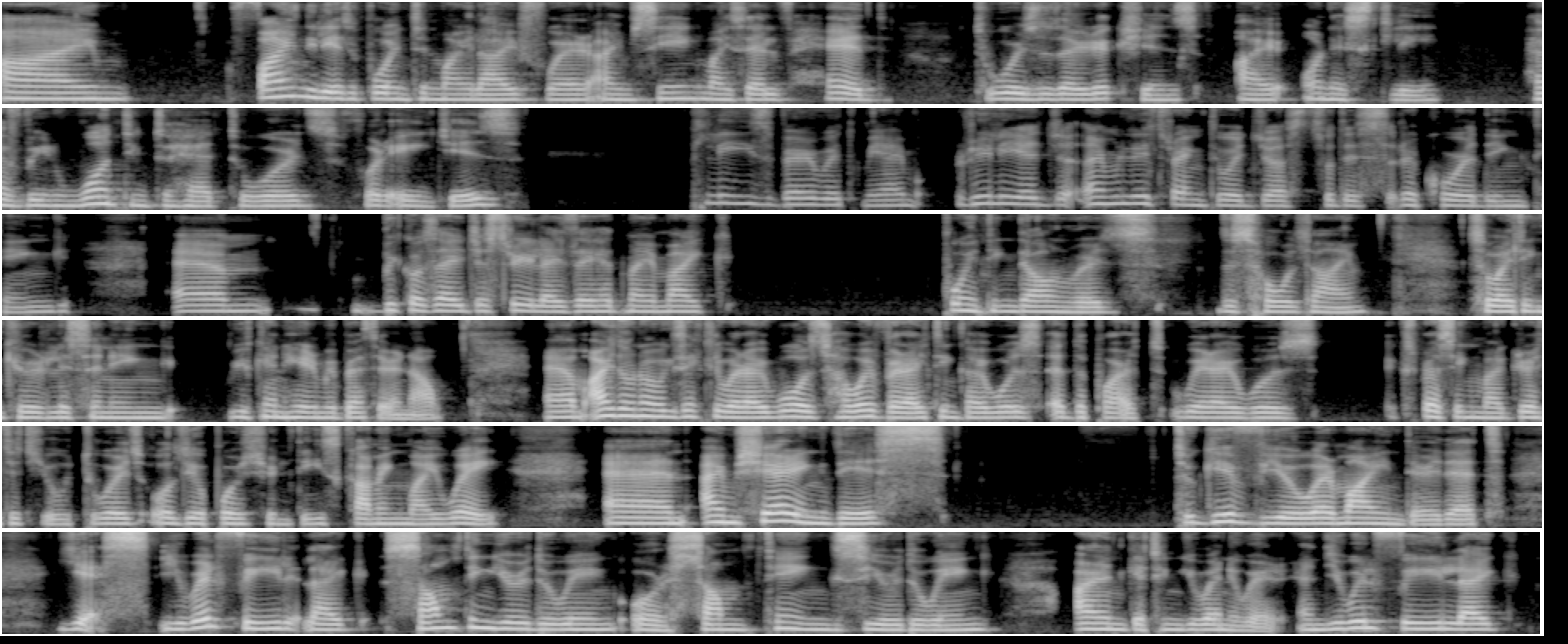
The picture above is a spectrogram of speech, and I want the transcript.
I'm finally at a point in my life where I'm seeing myself head towards the directions I honestly have been wanting to head towards for ages. Please bear with me. I'm really adju- I'm really trying to adjust to this recording thing. Um, because I just realized I had my mic pointing downwards this whole time. So I think you're listening, you can hear me better now. Um, I don't know exactly where I was. However, I think I was at the part where I was expressing my gratitude towards all the opportunities coming my way. And I'm sharing this to give you a reminder that yes, you will feel like something you're doing or some things you're doing aren't getting you anywhere. And you will feel like,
